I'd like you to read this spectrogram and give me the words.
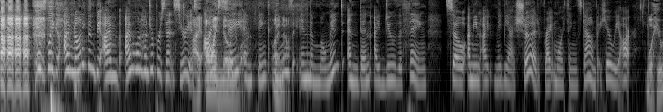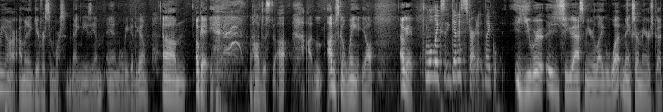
it's like I'm not even. Be, I'm I'm 100% serious. I- oh, I know say and think things in the moment, and then I do the thing. So I mean, I maybe I should write more things down, but here we are. Well, here we are. I'm going to give her some more magnesium, and we'll be good to go. Um, okay, I'll just I'll, I'm just going to wing it, y'all. Okay, Well, like get us started. Like you were so you asked me. You're like, what makes our marriage good?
